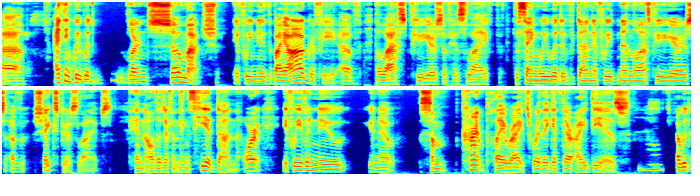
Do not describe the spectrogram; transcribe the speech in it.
Uh, i think we would learn so much if we knew the biography of the last few years of his life the same we would have done if we'd known the last few years of shakespeare's lives and all the different things he had done. Or if we even knew you know some current playwrights where they get their ideas Mhm. I would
